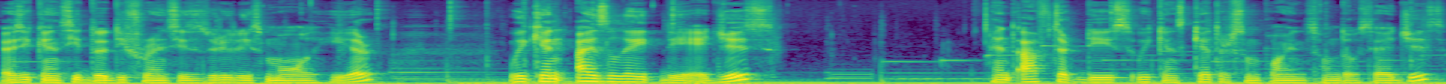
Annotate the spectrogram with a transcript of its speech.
as you can see the difference is really small here we can isolate the edges. And after this we can scatter some points on those edges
